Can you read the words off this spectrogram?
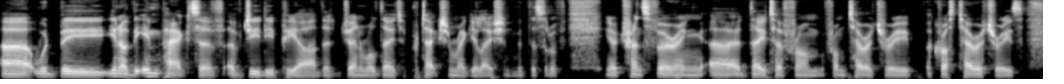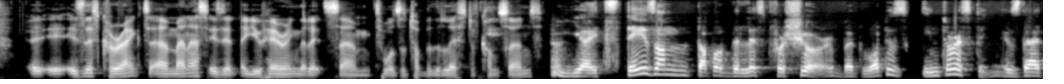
uh, would be, you know, the impact of, of GDPR, the General Data Protection Regulation, with the sort of, you know, transferring uh, data from from territory across territories. Is this correct, uh, Manas? Is it? Are you hearing that it's um, towards the top of the list of concerns? Yeah, it stays on top of the list for sure. But what is interesting is that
